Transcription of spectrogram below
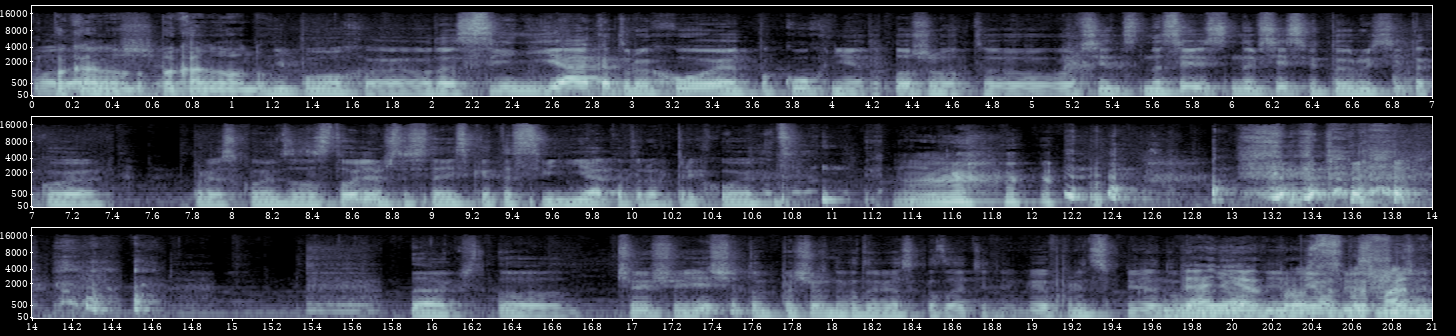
Вот по канону, по канону. Неплохо. Вот эта свинья, которая ходит по кухне, это тоже вот э, во все, на, всей, на всей Святой Руси такое происходит за застольем, что всегда есть какая-то свинья, которая приходит. Так, что... Что еще есть что-то по черной вдове сказать? Или я, в принципе, я думаю, Да мне- нет, мне- просто мне совершенно посмотри-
